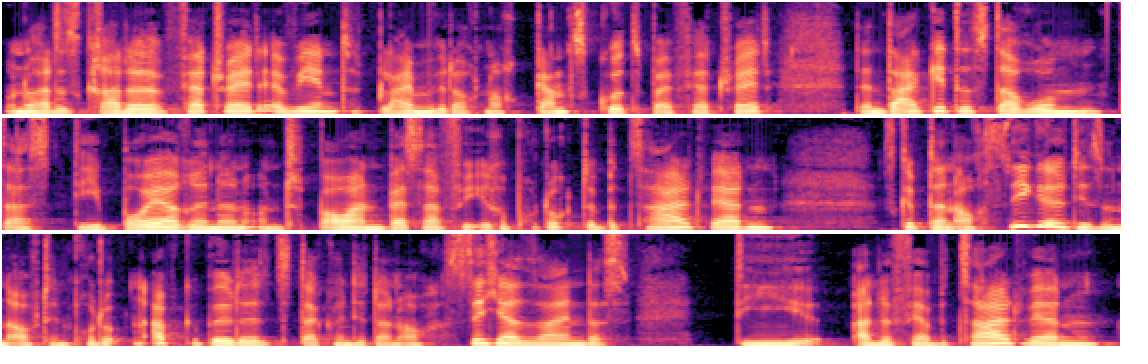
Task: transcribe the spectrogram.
Und du hattest gerade Fairtrade erwähnt. Bleiben wir doch noch ganz kurz bei Fairtrade. Denn da geht es darum, dass die Bäuerinnen und Bauern besser für ihre Produkte bezahlt werden. Es gibt dann auch Siegel, die sind auf den Produkten abgebildet. Da könnt ihr dann auch sicher sein, dass die alle fair bezahlt werden.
